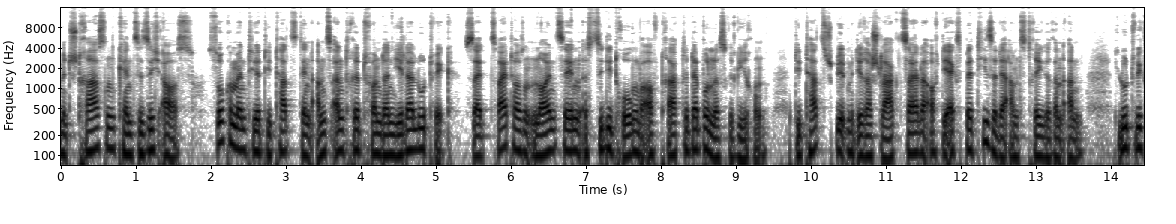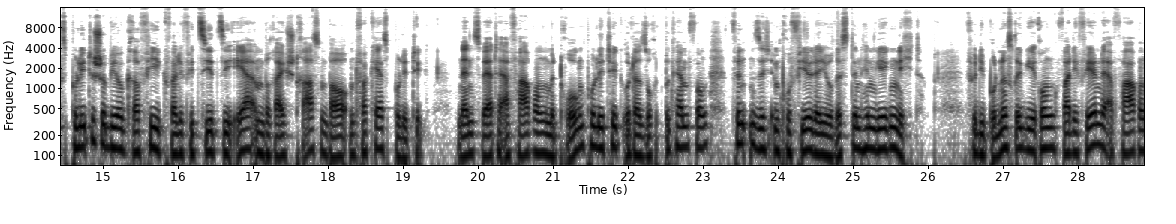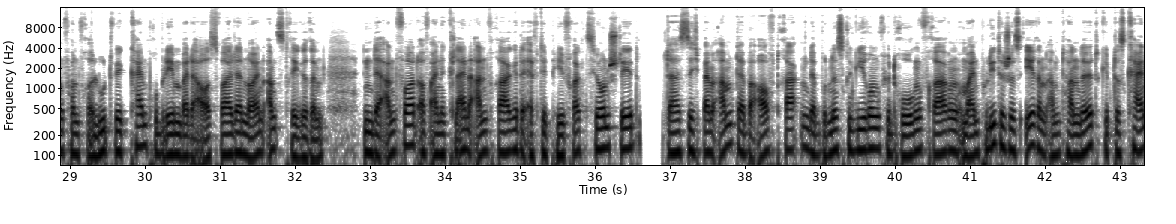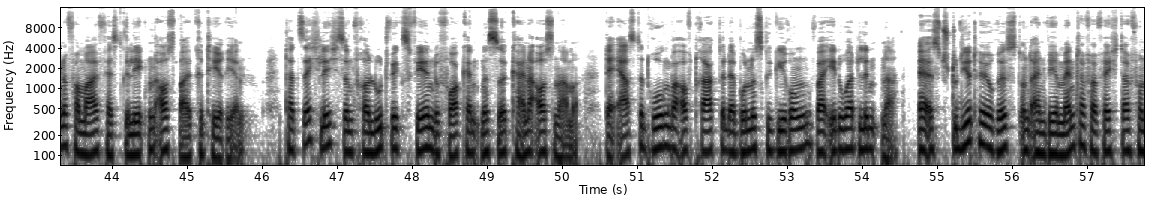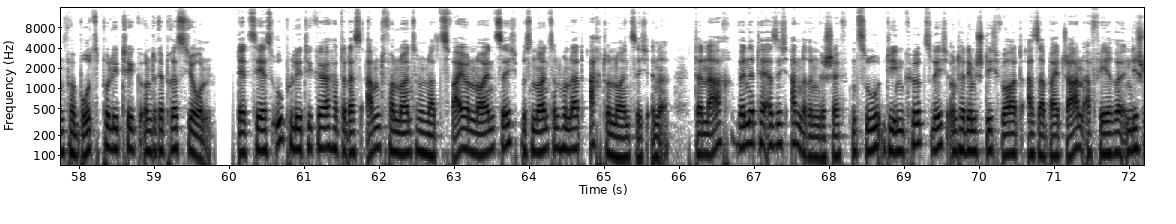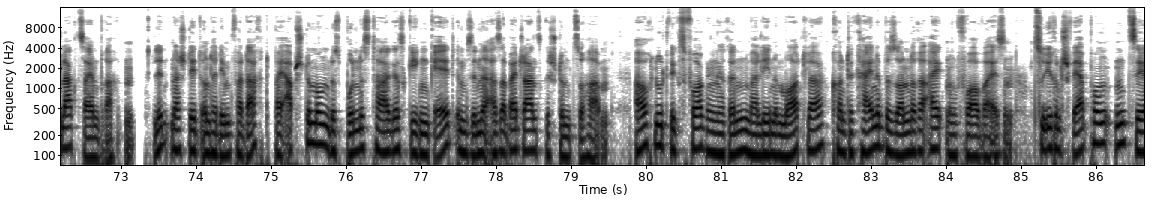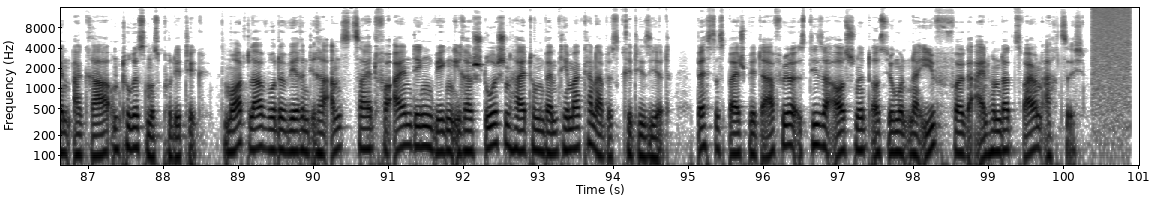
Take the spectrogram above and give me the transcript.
Mit Straßen kennt sie sich aus. So kommentiert die taz den Amtsantritt von Daniela Ludwig. Seit 2019 ist sie die Drogenbeauftragte der Bundesregierung. Die taz spielt mit ihrer Schlagzeile auf die Expertise der Amtsträgerin an. Ludwigs politische Biografie qualifiziert sie eher im Bereich Straßenbau und Verkehrspolitik. Nennenswerte Erfahrungen mit Drogenpolitik oder Suchtbekämpfung finden sich im Profil der Juristin hingegen nicht für die Bundesregierung war die fehlende Erfahrung von Frau Ludwig kein Problem bei der Auswahl der neuen Amtsträgerin. In der Antwort auf eine Kleine Anfrage der FDP-Fraktion steht, da es sich beim Amt der Beauftragten der Bundesregierung für Drogenfragen um ein politisches Ehrenamt handelt, gibt es keine formal festgelegten Auswahlkriterien. Tatsächlich sind Frau Ludwigs fehlende Vorkenntnisse keine Ausnahme. Der erste Drogenbeauftragte der Bundesregierung war Eduard Lindner er ist studierter Jurist und ein vehementer Verfechter von Verbotspolitik und Repression. Der CSU-Politiker hatte das Amt von 1992 bis 1998 inne. Danach wendete er sich anderen Geschäften zu, die ihn kürzlich unter dem Stichwort Aserbaidschan-Affäre in die Schlagzeilen brachten. Lindner steht unter dem Verdacht, bei Abstimmungen des Bundestages gegen Geld im Sinne Aserbaidschans gestimmt zu haben auch Ludwigs Vorgängerin Marlene Mortler konnte keine besondere Eignung vorweisen. Zu ihren Schwerpunkten zählen Agrar und Tourismuspolitik. Mortler wurde während ihrer Amtszeit vor allen Dingen wegen ihrer stoischen Haltung beim Thema Cannabis kritisiert. Bestes Beispiel dafür ist dieser Ausschnitt aus Jung und Naiv, Folge 182.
